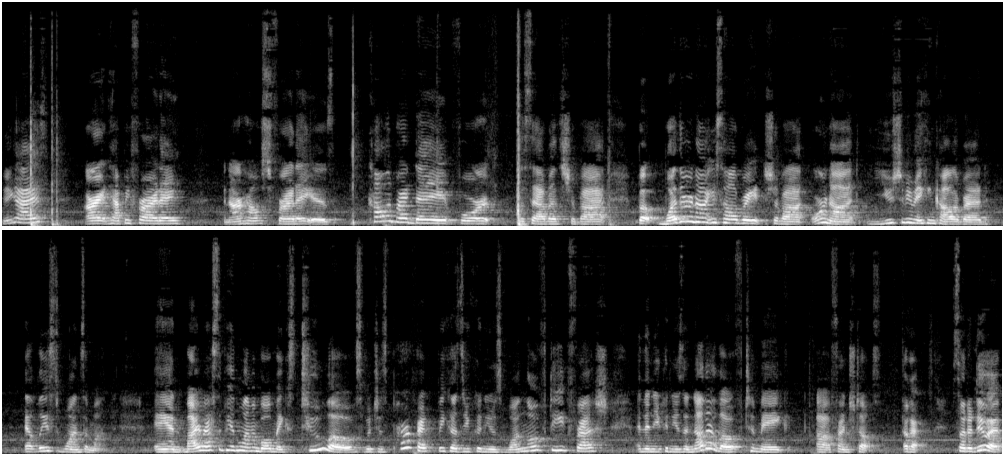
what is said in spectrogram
Hey guys. All right, happy Friday. In our house, Friday is challah bread day for the Sabbath, Shabbat. But whether or not you celebrate Shabbat or not, you should be making challah bread at least once a month. And my recipe in the lemon bowl makes two loaves, which is perfect because you can use one loaf to eat fresh, and then you can use another loaf to make uh, French toast. Okay, so to do it,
